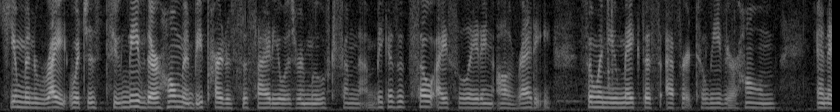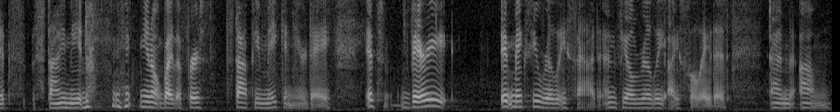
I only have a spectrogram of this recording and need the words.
human right, which is to leave their home and be part of society, was removed from them because it's so isolating already. So when you make this effort to leave your home and it's stymied, you know, by the first stop you make in your day, it's very, it makes you really sad and feel really isolated. And um,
